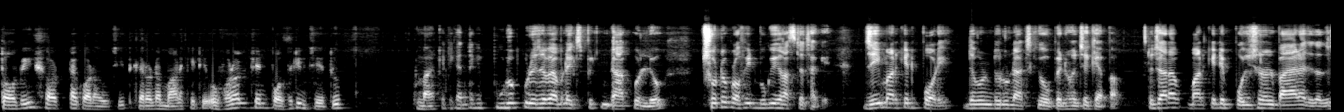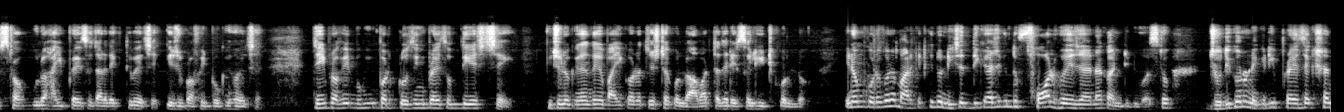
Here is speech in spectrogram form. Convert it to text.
তবেই শর্টটা করা উচিত, কেননা মার্কেটে ওভারঅল ট্রেন্ড পজিটিভ যেহেতু মার্কেট এখান থেকে পুরো পুরে যাবে আমরা এক্সপেক্ট না করলেও ছোট প্রফিট বুকিং আসতে থাকে। যেই মার্কেট পরে যেমন ধরুন আজকে ওপেন হয়েছে গ্যাপ আপ তো যারা মার্কেটে পজিশনাল বায়ার আছে, তাদের স্টকগুলো হাই প্রাইসে যারা দেখতে পেয়েছে, কিছু প্রফিট বুকিং হয়েছে। যেই প্রফিট বুকিং পর ক্লোজিং প্রাইস অব্দি এসছে, কিছু লোক এখান থেকে বাই করার চেষ্টা করল, আবার তাদের এসএল হিট করল। এরকম করে করে মার্কেট কিন্তু নিচের দিকে আসে, কিন্তু ফল হয়ে যায় না কন্টিনিউয়াস তো যদি কোনো নেগেটিভ প্রাইস অ্যাকশন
